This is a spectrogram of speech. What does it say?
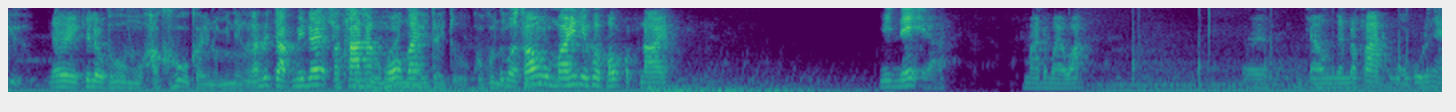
生 นี่คิโล どうも白鵬会の峰 งั้น が รู้จักมิเดะป 直 ระธาน 接 ฮา お คุโฮะ 前 ไหม に会いたいとここ ดู に เหมือน 来て เขา いるよう มาที่นี่ だ เพื่อพบกับนายมิเนะเหรอ่ะมาทำไมวะเออมึงจะเอาเงินมาฟาดหัวกูหรือไง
